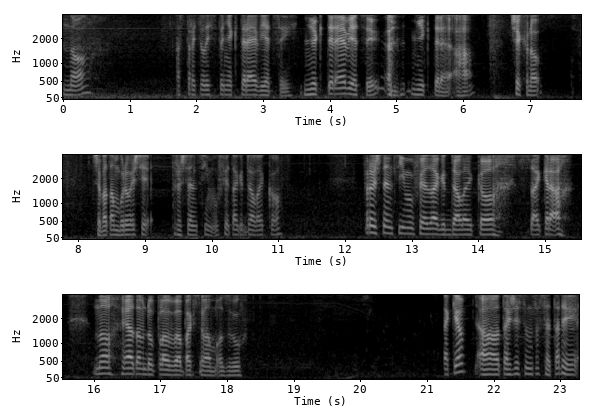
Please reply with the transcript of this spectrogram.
No. A ztratili jste některé věci. Některé věci? některé, aha všechno. Třeba tam budou ještě... Proč ten Seamove je tak daleko? Proč ten Seamove je tak daleko? Sakra. No, já tam doplavu a pak se vám ozvu. Tak jo, uh, takže jsem zase tady.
